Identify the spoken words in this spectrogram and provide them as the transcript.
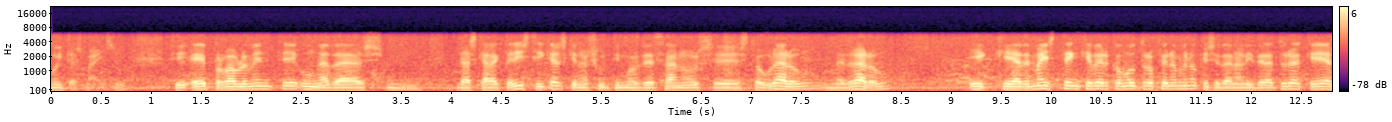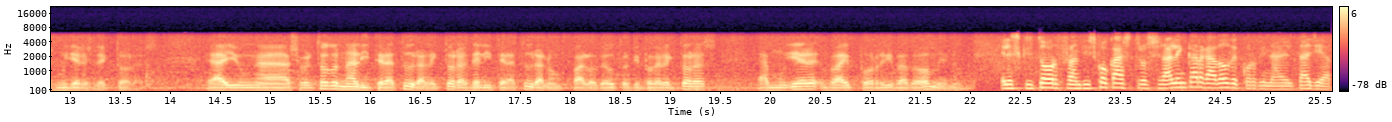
moitas máis. Non? É probablemente unha das mm, das características que nos últimos dez anos eh, estouraron, medraron, e que ademais ten que ver con outro fenómeno que se dá na literatura que é as mulleres lectoras. E hai unha, sobre todo na literatura, lectoras de literatura, non falo de outro tipo de lectoras, a muller vai por riba do home, non? El escritor Francisco Castro será el encargado de coordinar el taller.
